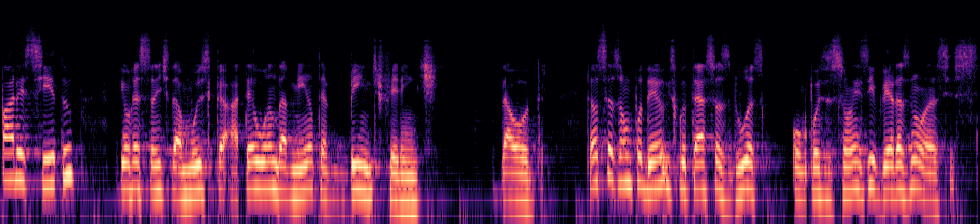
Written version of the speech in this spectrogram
parecido e o restante da música, até o andamento é bem diferente da outra. Então vocês vão poder escutar essas duas composições e ver as nuances.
